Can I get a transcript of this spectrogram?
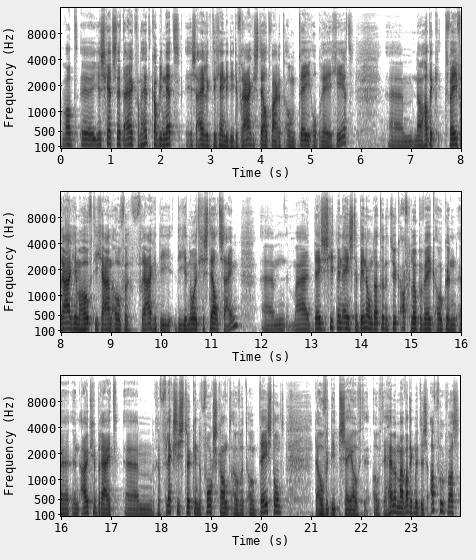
want uh, je schetst net eigenlijk van het kabinet is eigenlijk degene die de vragen stelt waar het OMT op reageert. Um, nou had ik twee vragen in mijn hoofd die gaan over vragen die, die je nooit gesteld zijn. Um, maar deze schiet me ineens te binnen, omdat er natuurlijk afgelopen week ook een, uh, een uitgebreid um, reflectiestuk in de Volkskrant over het OMT stond. Daar hoef ik het niet per se over te, over te hebben. Maar wat ik me dus afvroeg was,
